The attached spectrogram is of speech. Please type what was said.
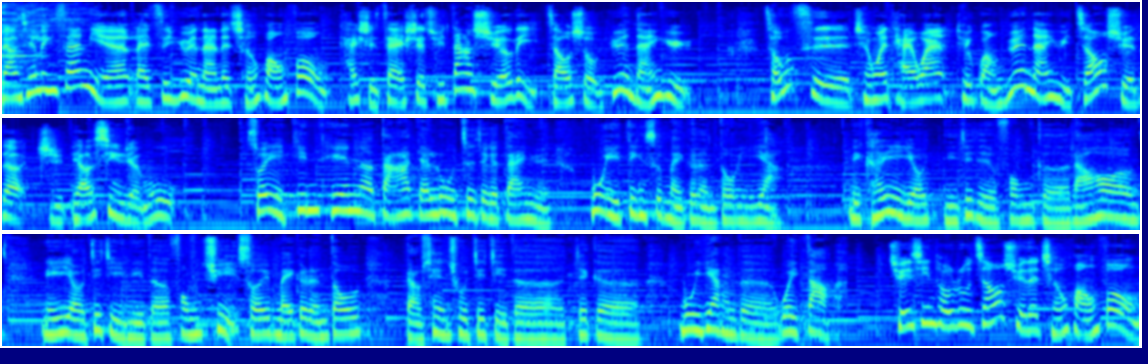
两千零三年，来自越南的陈黄凤开始在社区大学里教授越南语，从此成为台湾推广越南语教学的指标性人物。所以今天呢，大家录制这个单元，不一定是每个人都一样，你可以有你自己的风格，然后你有自己你的风趣，所以每个人都表现出自己的这个不一样的味道。全心投入教学的陈黄凤，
